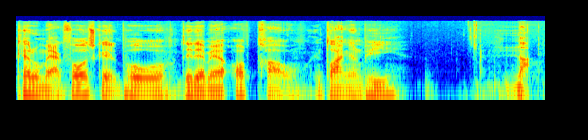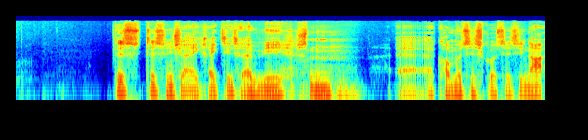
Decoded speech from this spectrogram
Kan du mærke forskel på det der med at opdrage en dreng og en pige? Nej. Det, det synes jeg ikke rigtigt, at vi sådan er kommet til, skulle til at sige nej.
